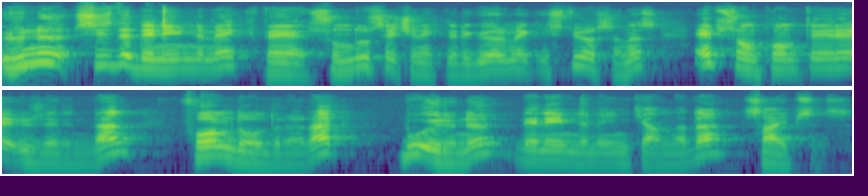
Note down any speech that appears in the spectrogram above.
Ürünü siz de deneyimlemek ve sunduğu seçenekleri görmek istiyorsanız Epson.com.tr üzerinden form doldurarak bu ürünü deneyimleme imkanına da sahipsiniz.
